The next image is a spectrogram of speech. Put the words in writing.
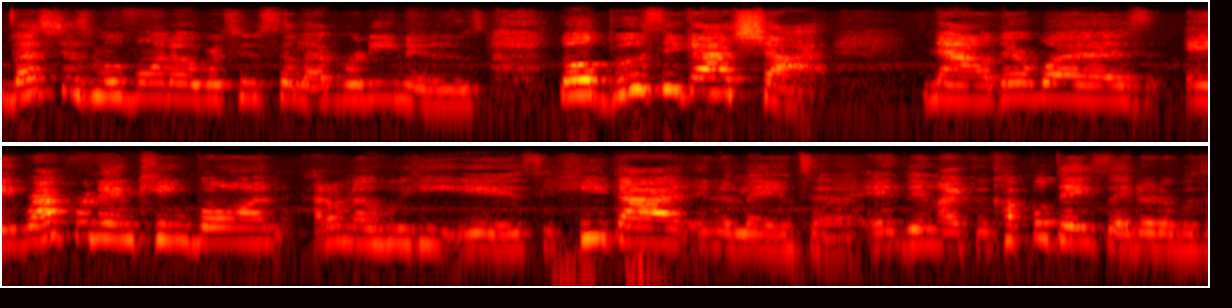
Let's just move on over to celebrity news. Little Boosie got shot. Now there was a rapper named King Von. I don't know who he is. He died in Atlanta, and then like a couple days later, there was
